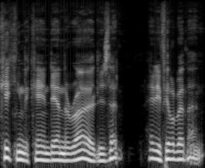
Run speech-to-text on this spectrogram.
kicking the can down the road. Is that how do you feel about that?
